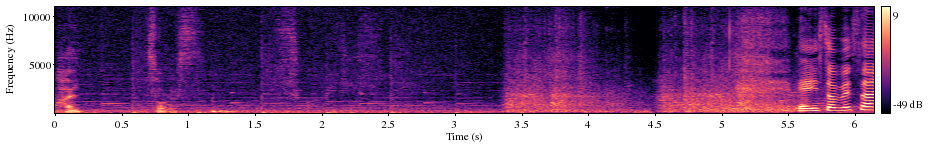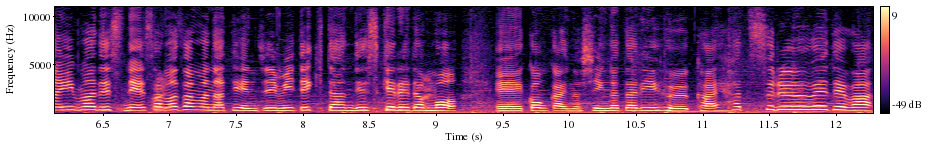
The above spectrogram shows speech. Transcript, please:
はいそうですえー磯部さん、今ですね、さまざまな展示見てきたんですけれども、えー今回の新型リーフ開発する上では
